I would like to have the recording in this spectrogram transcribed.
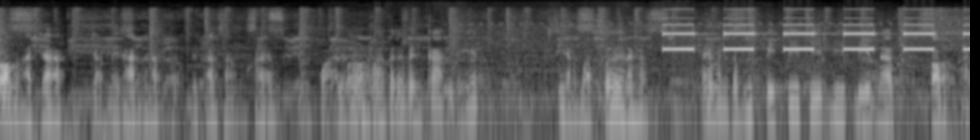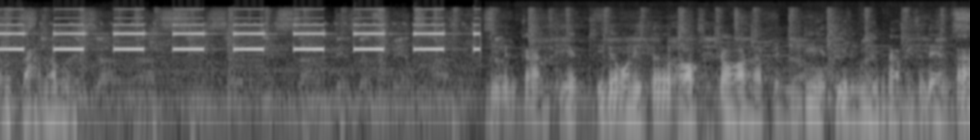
กล้องอาจจะจับไม่ทันนะครับแต่เป็นการสั่งซ้ายหมุนขวาเรียบร้อยมาก็จะเป็นการเทสเสียงบัฟเฟอร์นะครับ ให้มันกระพริบปีดปีดปีดบีบบีบนะครับต่อ33ครับผมนี่เป็นการเทส Serial Monitor อร์ออกจอนะครับ เป็น DHT11 นะครับ ให้แสดงค่า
